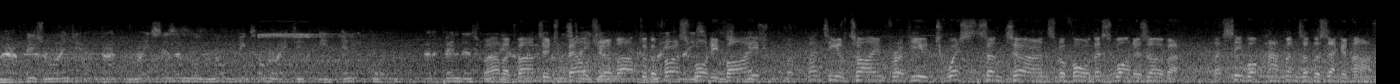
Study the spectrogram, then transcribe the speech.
Now, please remind you that racism will not be tolerated in any form. And offenders well, advantage Belgium after the first 45, but plenty of time for a few twists and turns before this one is over. Let's see what happens in the second half.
